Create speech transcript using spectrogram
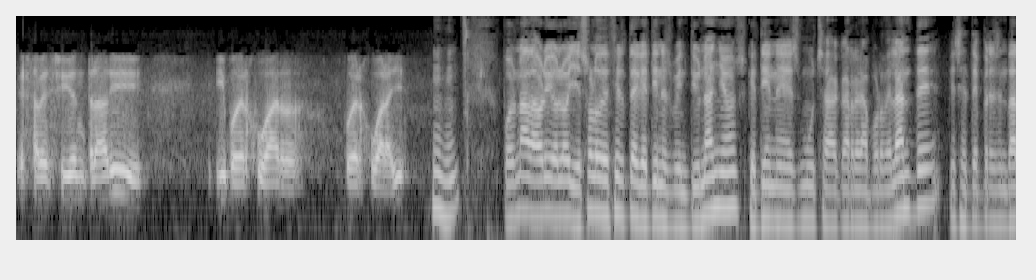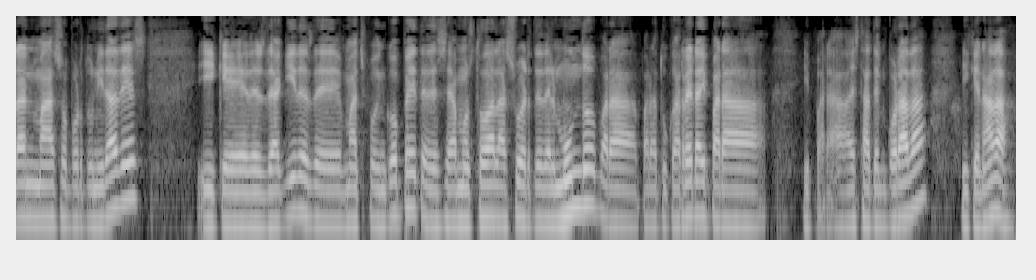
esta vez sí entrar y, y poder jugar poder jugar allí. Pues nada, Oriol, oye, solo decirte que tienes 21 años, que tienes mucha carrera por delante, que se te presentarán más oportunidades y que desde aquí, desde Matchpoint Cope, te deseamos toda la suerte del mundo para, para tu carrera y para, y para esta temporada. Y que nada,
